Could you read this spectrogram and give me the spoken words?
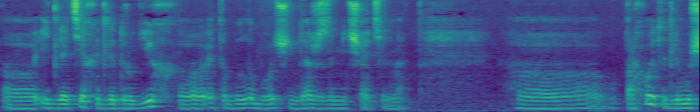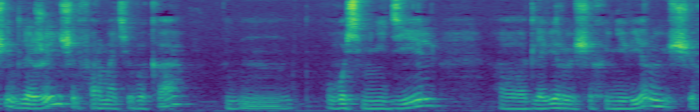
э, и для тех, и для других э, это было бы очень даже замечательно. Э, проходит и для мужчин, и для женщин в формате ВК 8 недель Э, для верующих и неверующих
